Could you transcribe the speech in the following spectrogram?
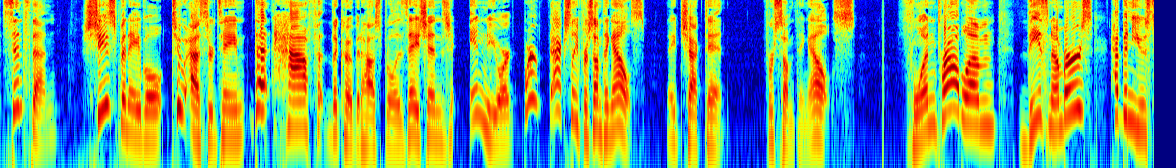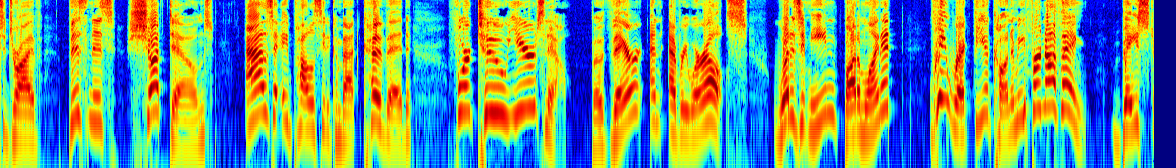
Since then, she's been able to ascertain that half the COVID hospitalizations in New York were actually for something else. They checked in for something else. One problem these numbers have been used to drive business shutdowns as a policy to combat COVID for two years now, both there and everywhere else. What does it mean? Bottom line it, we wrecked the economy for nothing based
